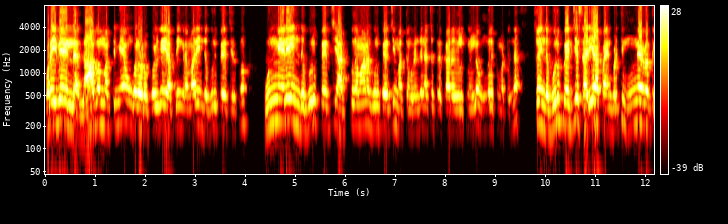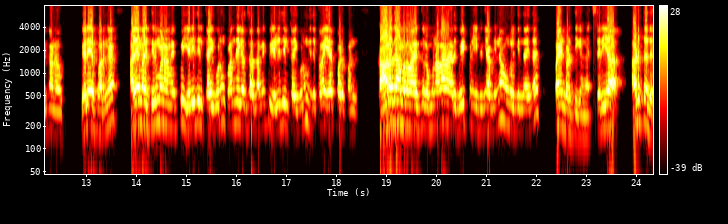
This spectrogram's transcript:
குறைவே இல்லை. லாபம் மட்டுமே உங்களோட கொள்கை அப்படிங்கிற மாதிரி இந்த குரு பயிற்சி இருக்கும். உண்மையிலே இந்த குரு பயிற்சி அற்புதமான குரு பயிற்சி. மற்ற ரெண்டு நட்சத்திரக்காரர்களுக்கும் இல்லை உங்களுக்கு மட்டும்தான். சோ இந்த குரு பயிற்சியை சரியா பயன்படுத்தி முன்னேறதுக்கான வேலையை பாருங்க. அதே மாதிரி திருமண அமைப்பு எளிதில் கைகூடும் குழந்தைகள் சார்ந்த அமைப்பு எளிதில் கைகூடும். இதுக்கெல்லாம் ஏற்பாடு பண் காலதாமதமா இருக்கு. ரொம்ப நாளா நான் அதுக்கு வெயிட் பண்ணிட்டு இருக்கேன் அப்படின்னா உங்களுக்கு இந்த இதை பயன்படுத்திக்கோங்க. சரியா? அடுத்தது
